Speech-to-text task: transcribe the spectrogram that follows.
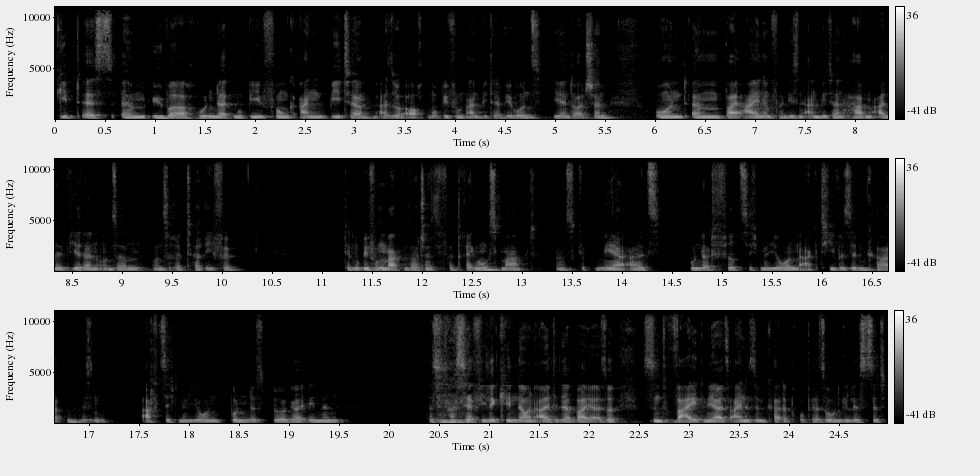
gibt es ähm, über 100 Mobilfunkanbieter, also auch Mobilfunkanbieter wie uns hier in Deutschland. Und ähm, bei einem von diesen Anbietern haben alle wir dann unseren, unsere Tarife. Der Mobilfunkmarkt in Deutschland ist ein Verdrängungsmarkt. Es gibt mehr als 140 Millionen aktive SIM-Karten. Wir sind 80 Millionen BundesbürgerInnen. Da sind noch sehr viele Kinder und Alte dabei. Also sind weit mehr als eine SIM-Karte pro Person gelistet.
